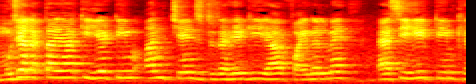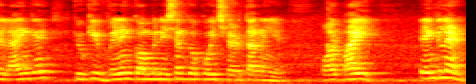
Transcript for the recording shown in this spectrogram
मुझे लगता है यार कि ये टीम अनचेंज्ड रहेगी यार फाइनल में, ऐसी ही टीम खिलाएँगे, क्योंकि विनिंग कॉम्बिनेशन को कोई छेड़ता नहीं है। और भाई इंग्लैंड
